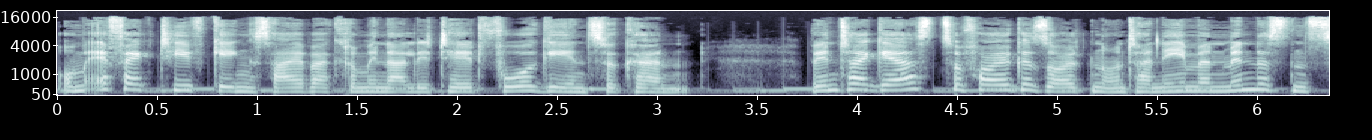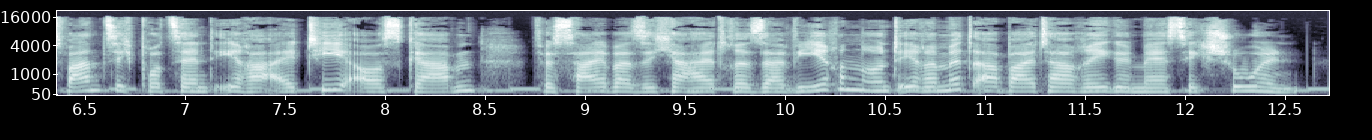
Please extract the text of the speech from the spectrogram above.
um effektiv gegen Cyberkriminalität vorgehen zu können. Wintergerst zufolge sollten Unternehmen mindestens 20 Prozent ihrer IT-Ausgaben für Cybersicherheit reservieren und ihre Mitarbeiter regelmäßig schulen.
